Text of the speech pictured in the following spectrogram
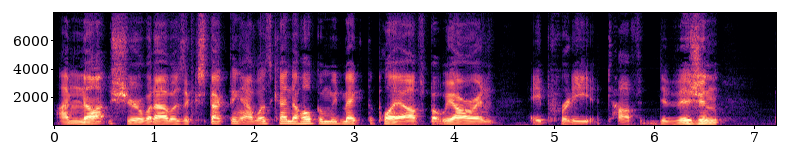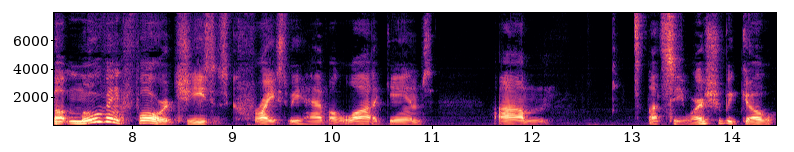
I'm not sure what I was expecting. I was kind of hoping we'd make the playoffs, but we are in a pretty tough division. But moving forward, Jesus Christ, we have a lot of games. Um, let's see, where should we go?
